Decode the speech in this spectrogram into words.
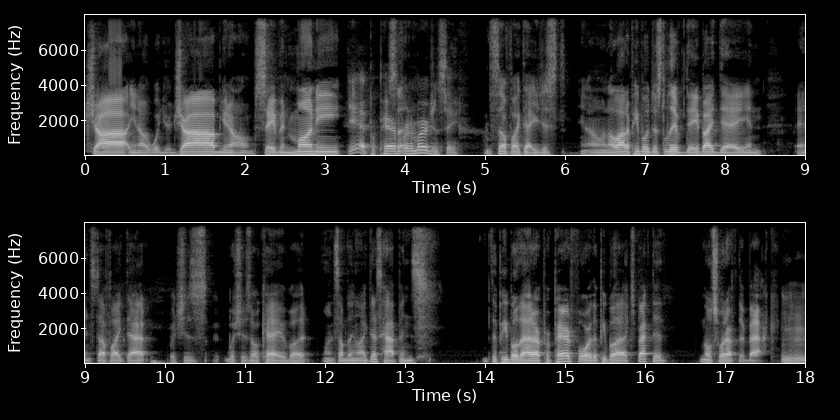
job, you know, with your job, you know, saving money, Yeah, prepare for an emergency. stuff like that. You just, you know, and a lot of people just live day by day and and stuff like that, which is which is okay. But when something like this happens, the people that are prepared for, the people that expected, no sweat off their back. Mm-hmm.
